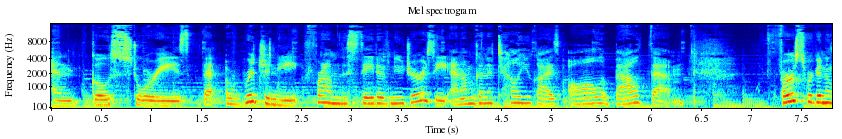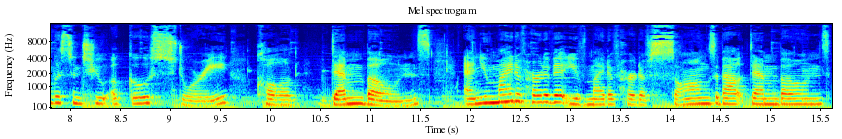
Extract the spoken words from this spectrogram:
and ghost stories that originate from the state of New Jersey, and I'm going to tell you guys all about them. First, we're going to listen to a ghost story called Dem Bones. And you might have heard of it, you might have heard of songs about Dem Bones.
